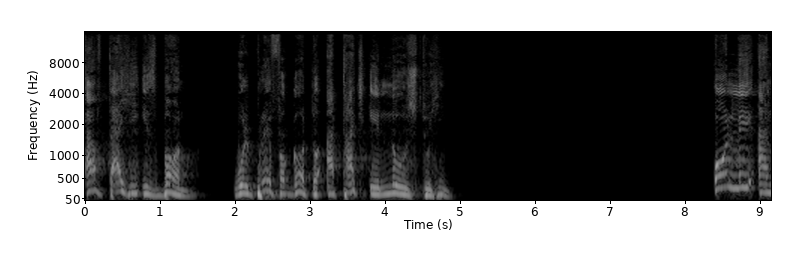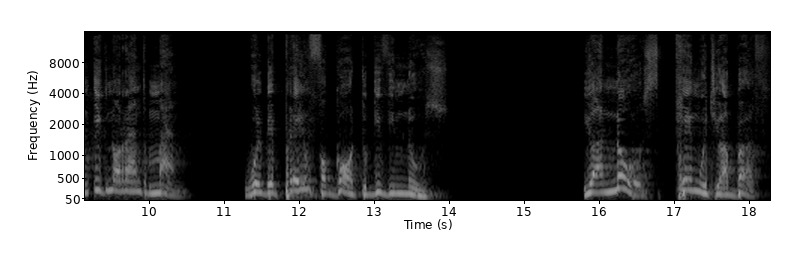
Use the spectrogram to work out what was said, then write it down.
after he is born, will pray for God to attach a nose to him. Only an ignorant man will be praying for God to give him nose. Your nose came with your birth.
